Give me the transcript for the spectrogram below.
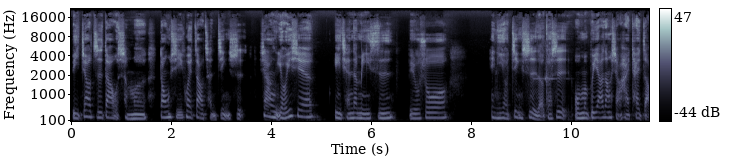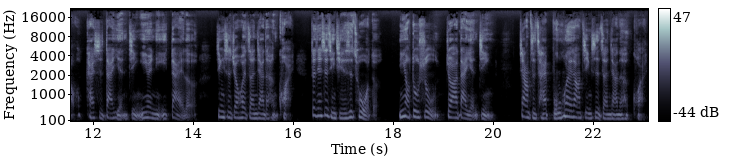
比较知道什么东西会造成近视，像有一些以前的迷思，比如说，诶，你有近视了，可是我们不要让小孩太早开始戴眼镜，因为你一戴了。近视就会增加的很快，这件事情其实是错的。你有度数就要戴眼镜，这样子才不会让近视增加的很快。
